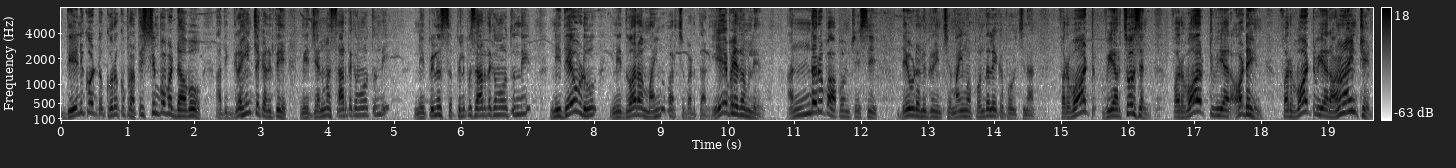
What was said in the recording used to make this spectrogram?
దేని కొట్టు కొరకు ప్రతిష్ఠింపబడ్డావో అది గ్రహించగలిగితే నీ జన్మ సార్థకమవుతుంది. నీ పిలు పిలుపు సార్థకమవుతుంది. నీ దేవుడు నీ ద్వారా మహిమపరచబడతాడు. ఏ భేదం లేదు. అందరూ పాపం చేసి దేవుడు అనుగ్రహించే మహిమ పొందలేకపోవచ్చున్నారు for what we are chosen for what we are ordain for what we are anointed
